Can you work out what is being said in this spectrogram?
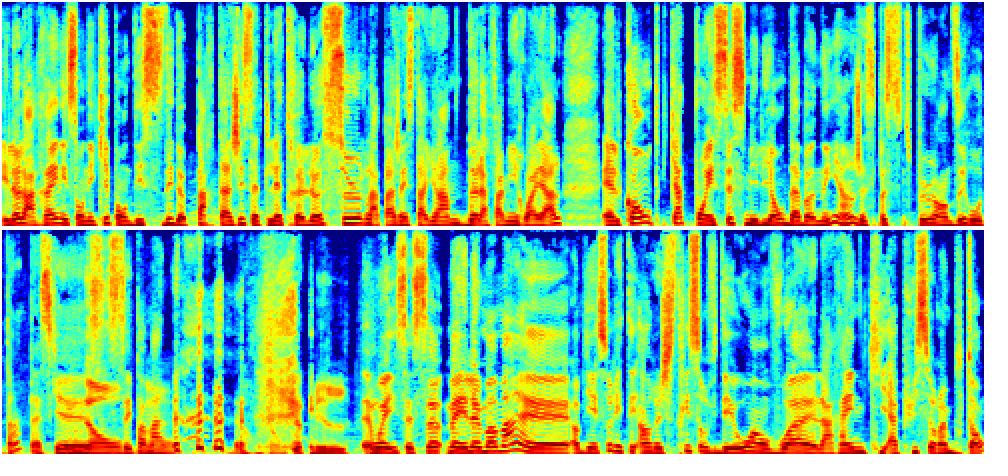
Et là, la reine et son équipe ont décidé de partager cette lettre-là sur la page Instagram de la famille royale. Elle compte 4,6 millions d'abonnés. Hein. Je sais pas si tu peux en dire autant parce que non. c'est pas non. mal. non, non, 4000. Oui, c'est ça. Mais le moment euh, a bien sûr été enregistré sur vidéo. On voit euh, la reine qui appuie sur un bouton.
